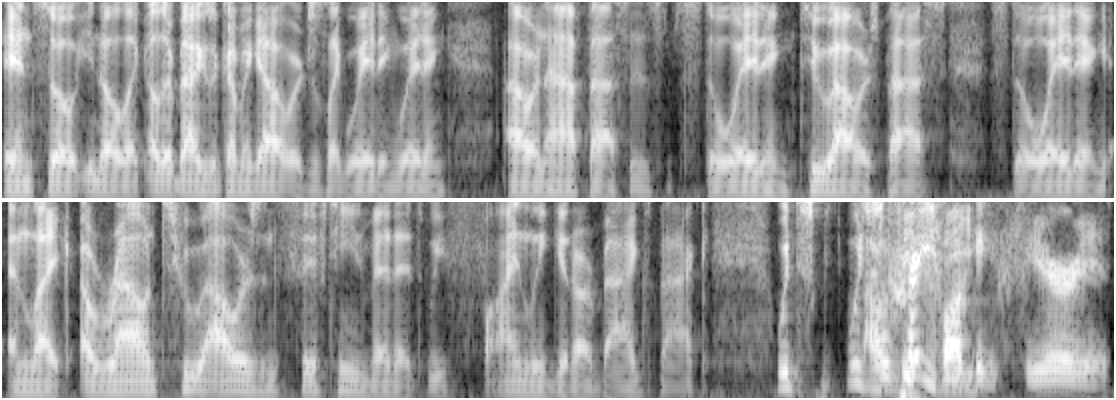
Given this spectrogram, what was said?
and so you know like other bags are coming out. We're just like waiting, waiting. Hour and a half passes, still waiting. Two hours pass, still waiting. And like around two hours and fifteen minutes, we finally get our bags back, which which I is crazy. fucking furious.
